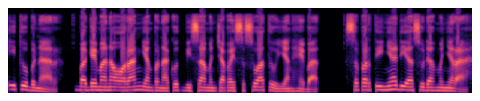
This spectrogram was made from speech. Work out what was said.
Itu benar. Bagaimana orang yang penakut bisa mencapai sesuatu yang hebat? Sepertinya dia sudah menyerah.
